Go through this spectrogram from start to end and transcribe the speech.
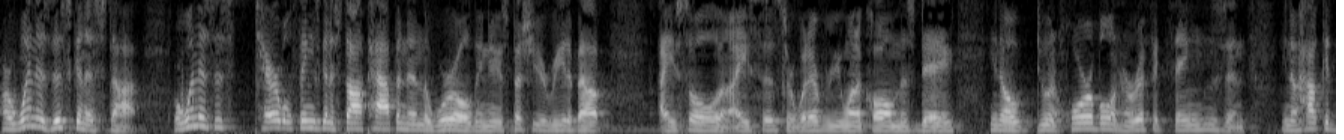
Or when is this going to stop? Or when is this terrible thing going to stop happening in the world? And especially you read about ISIL and ISIS or whatever you want to call them this day, you know, doing horrible and horrific things. And, you know, how could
